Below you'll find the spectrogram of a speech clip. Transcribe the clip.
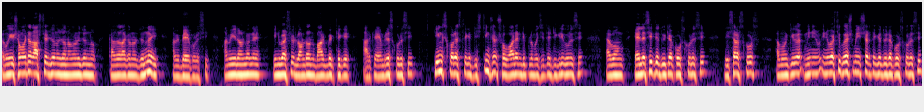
এবং এই সময়টা রাষ্ট্রের জন্য, জনগণের জন্য, কাজে লাগানোর জন্যই আমি ব্যয় করেছি। আমি লন্ডনে ইউনিভার্সিটি লন্ডন বার্গবেগ থেকে আরকে এমব্রেস করেছি। কিংস কলেজ থেকে ডিস্টিংশন সহ ওয়ার অ্যান্ড ডিপ্লোমেসিতে ডিগ্রি করেছি এবং এলএসিতে দুইটা কোর্স করেছি রিসার্চ কোর্স এমনকি মিনি- ইউনিভার্সিটি ওয়েস্ট মিনিস্টার থেকে দুইটা কোর্স করেছি,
